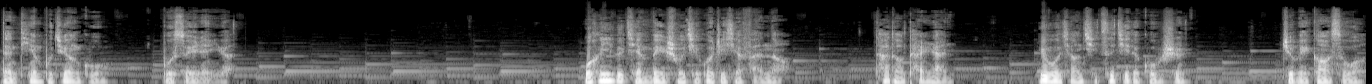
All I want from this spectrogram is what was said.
但天不眷顾，不随人愿。我和一个前辈说起过这些烦恼，他倒坦然，与我讲起自己的故事，只为告诉我。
